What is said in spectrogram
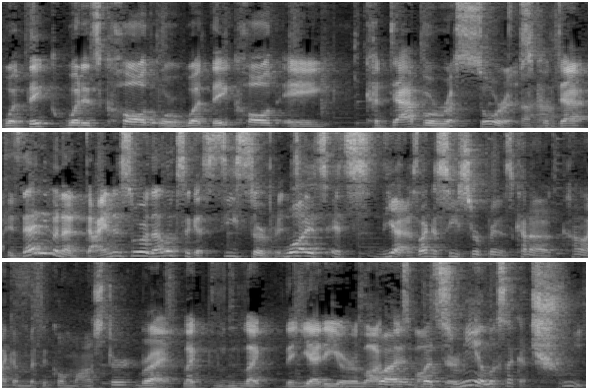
what they what is called or what they called a cadaverosaurus. Uh-huh. Cada- is that even a dinosaur? That looks like a sea serpent. well it's it's yeah it's like a sea serpent it's kind of kind of like a mythical monster Right, like like the Yeti or a Loch Ness but but to me it looks like a tree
